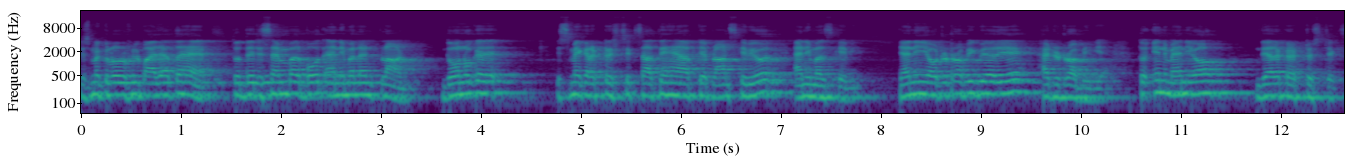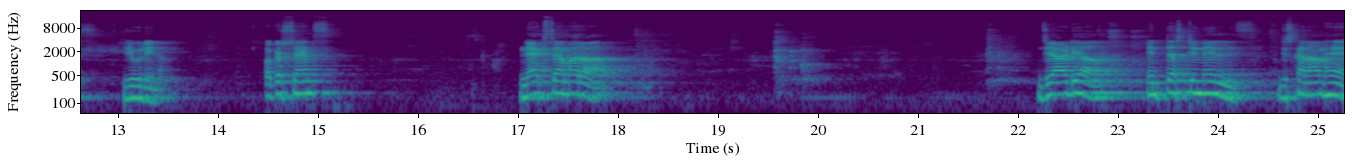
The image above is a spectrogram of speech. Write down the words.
जिसमें क्लोरोफिल पाया जाता है तो they resemble both animal and plant दोनों के इसमें करेक्टरिस्टिक्स आते हैं आपके प्लांट्स के भी और एनिमल्स के भी. यानी ये ऑटोट्रॉपिक भी और ये हाइड्रोट्रॉपिक है. तो in many of their characteristics euglena okay students next है हमारा जियाडिया इंटेस्टिनल्स जिसका नाम है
